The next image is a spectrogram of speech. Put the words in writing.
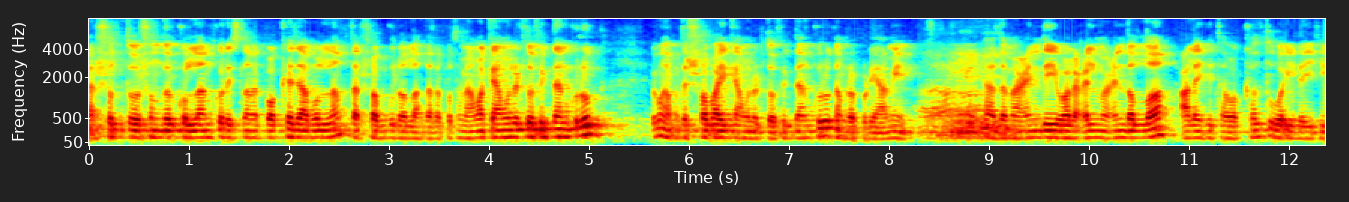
আর সত্য সুন্দর কল্যাণ করে ইসলামের পক্ষে যা বললাম তার সবগুলো আল্লাহ তালা প্রথমে আমাকে আমলের তৌফিক দান করুক এবং আপনাদের সবাইকে আমলের তৌফিক দান করুক আমরা পড়ি আমিন। আলহি তাওয়াক্কালতু ওয়া ইলাইহি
